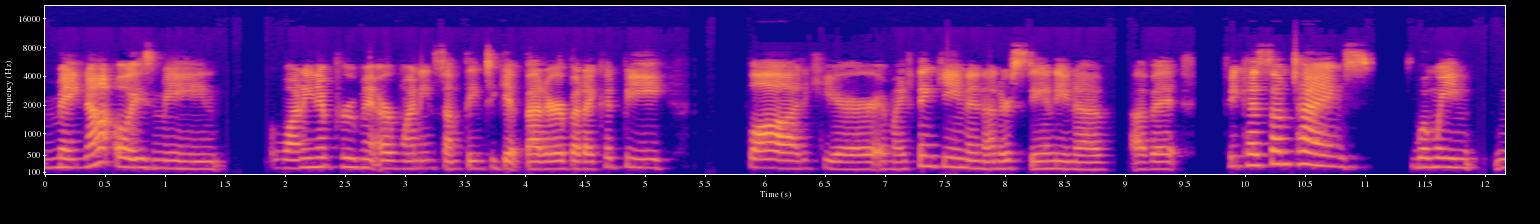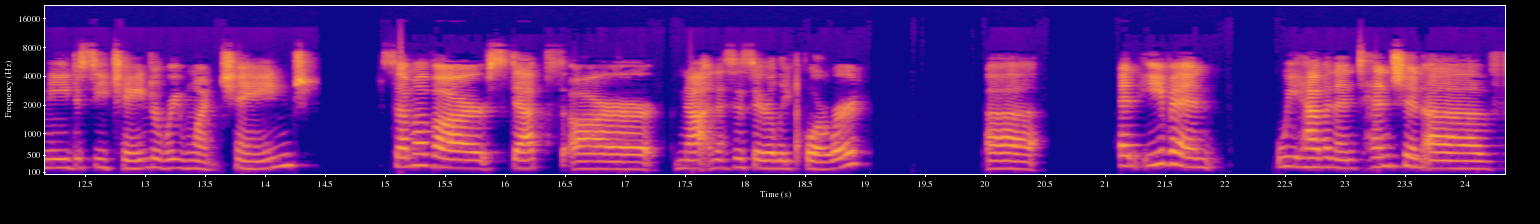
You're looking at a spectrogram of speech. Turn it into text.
may not always mean wanting improvement or wanting something to get better, but I could be flawed here in my thinking and understanding of of it because sometimes when we need to see change or we want change, some of our steps are not necessarily forward. Uh, and even we have an intention of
